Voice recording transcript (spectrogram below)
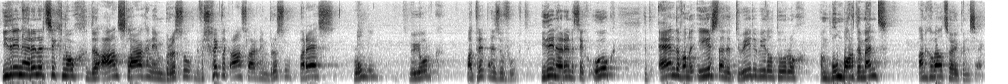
Iedereen herinnert zich nog de aanslagen in Brussel, de verschrikkelijke aanslagen in Brussel, Parijs, Londen, New York, Madrid enzovoort. Iedereen herinnert zich ook het einde van de Eerste en de Tweede Wereldoorlog, een bombardement aan geweld zou je kunnen zeggen.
